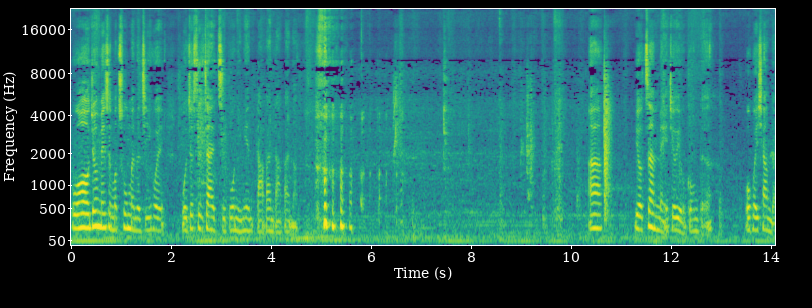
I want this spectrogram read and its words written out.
我就没什么出门的机会，我就是在直播里面打扮打扮了。啊，有赞美就有功德，我会向的。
